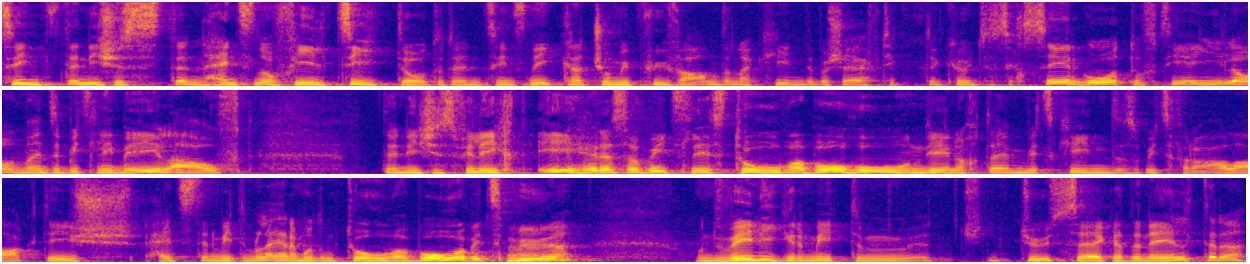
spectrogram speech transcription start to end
sind, dann, ist es, dann haben sie noch viel Zeit, oder? Dann sind sie nicht gerade schon mit fünf anderen Kindern beschäftigt. Dann können sie sich sehr gut auf die einladen. Wenn es ein bisschen mehr läuft, dann ist es vielleicht eher so ein bisschen das Tohuwabohu und je nachdem, wie das Kind so ein bisschen veranlagt ist, hat es dann mit dem Lärm und dem Tohuwabohu ein bisschen Mühe und weniger mit dem Tschüss sagen den Eltern.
